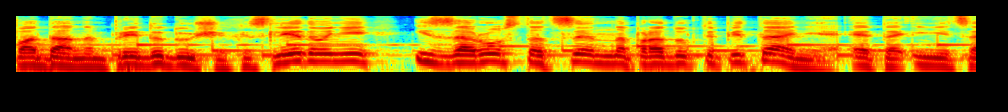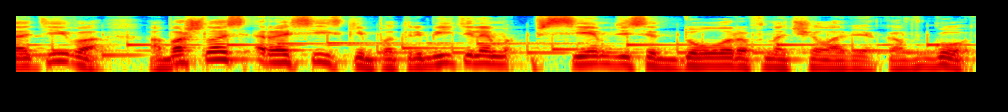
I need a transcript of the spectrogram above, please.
По данным предыдущих исследований, из-за роста цен на продукты питания эта инициатива обошлась российским потребителям в 70 долларов на человека в год.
